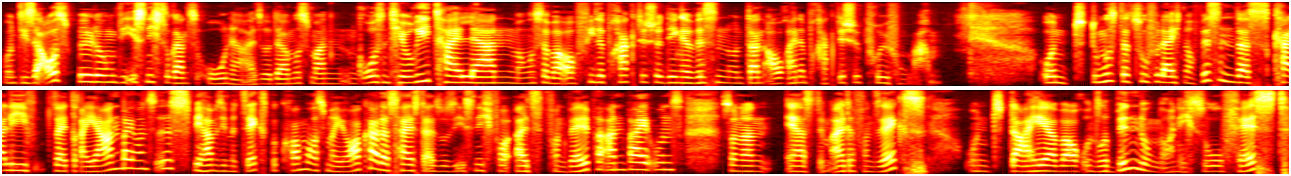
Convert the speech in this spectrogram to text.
Und diese Ausbildung, die ist nicht so ganz ohne. Also da muss man einen großen Theorieteil lernen, man muss aber auch viele praktische Dinge wissen und dann auch eine praktische Prüfung machen. Und du musst dazu vielleicht noch wissen, dass Kali seit drei Jahren bei uns ist. Wir haben sie mit sechs bekommen aus Mallorca. Das heißt also, sie ist nicht als von Welpe an bei uns, sondern erst im Alter von sechs. Und daher war auch unsere Bindung noch nicht so fest.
